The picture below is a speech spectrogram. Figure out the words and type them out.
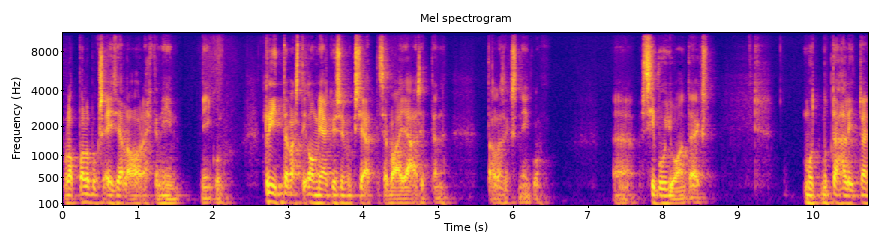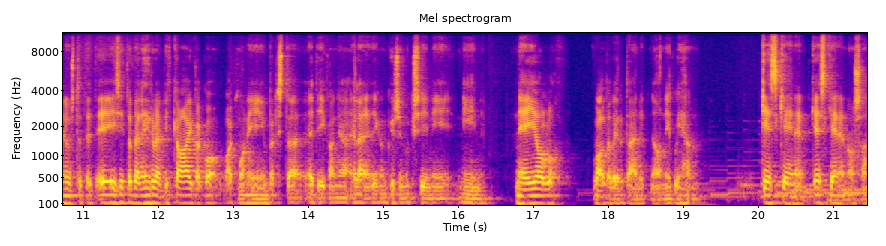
loppujen lopuksi ei siellä ole ehkä niin, niin kuin riittävästi omia kysymyksiä, että se vaan jää sitten tällaiseksi niin kuin, äh, sivujuonteeksi. Mutta mut tähän liittyen just, että, ei siitä ole vielä hirveän pitkä aika, kun vaikka moni ympäristöetiikan ja eläinetiikan kysymyksiä, niin, niin ne ei ollut valtavirtaa ja nyt ne on niinku ihan keskeinen, keskeinen osa.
